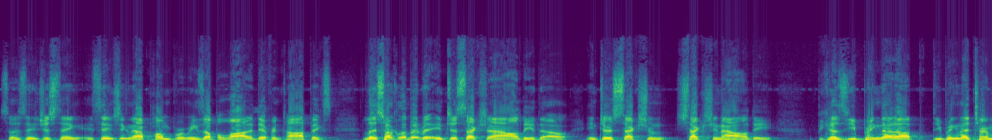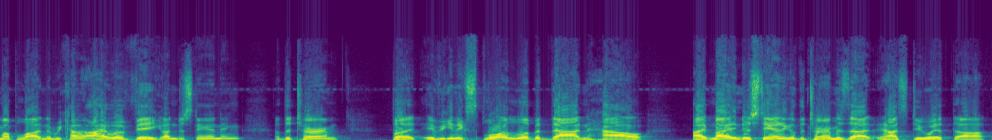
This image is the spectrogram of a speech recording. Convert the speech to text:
So it's interesting. It's interesting that poem brings up a lot of different topics. Let's talk a little bit about intersectionality, though. Intersection sectionality, because you bring that up. You bring that term up a lot, and we kind of I have a vague understanding of the term, but if you can explore a little bit that and how I, my understanding of the term is that it has to do with uh,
